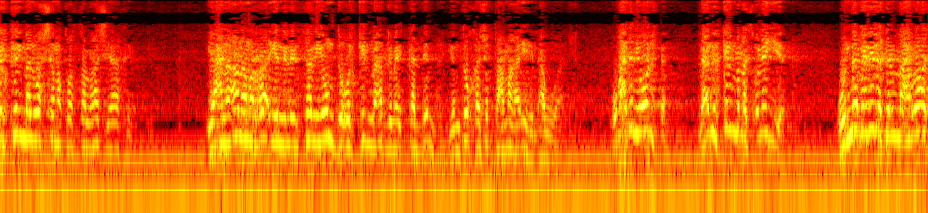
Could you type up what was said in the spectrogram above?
الكلمة الوحشة ما توصلهاش يا أخي. يعني أنا من رأيي إن الإنسان يمضغ الكلمة قبل ما يتكلمها. يمضغها يشوف طعمها إيه الأول. وبعدين يقولها. لأن الكلمة مسؤولية. والنبي ليلة المعراج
